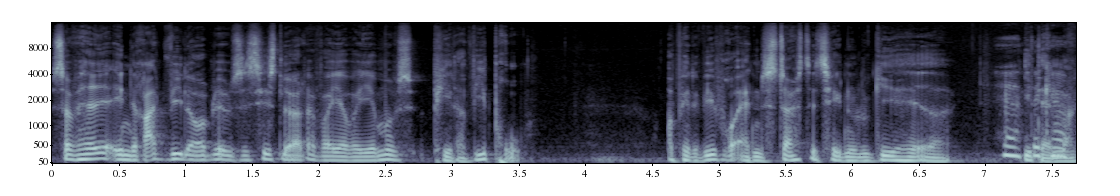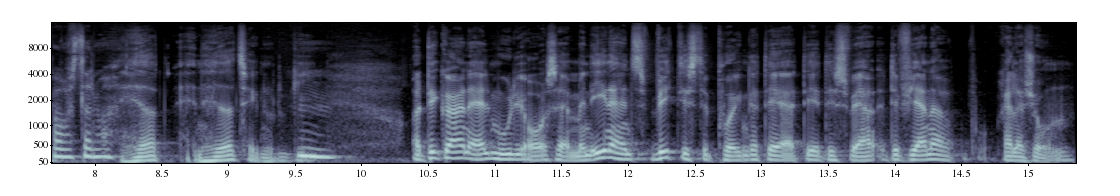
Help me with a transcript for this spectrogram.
så havde jeg en ret vild oplevelse sidste lørdag, hvor jeg var hjemme hos Peter Vibro. Og Peter Vibro er den største teknologihader Ja, i det kan Danmark. jeg forestille mig. Han hader, han hader teknologi. Mm. Og det gør han af alle mulige årsager. Men en af hans vigtigste pointer, det er, at det, svær, det fjerner relationen.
